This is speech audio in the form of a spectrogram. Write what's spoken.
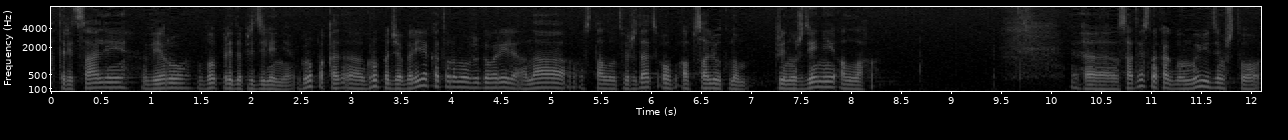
отрицали веру в предопределение. Группа, э, группа Джабария, о которой мы уже говорили, она стала утверждать об абсолютном принуждении Аллаха. Э, соответственно, как бы мы видим, что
